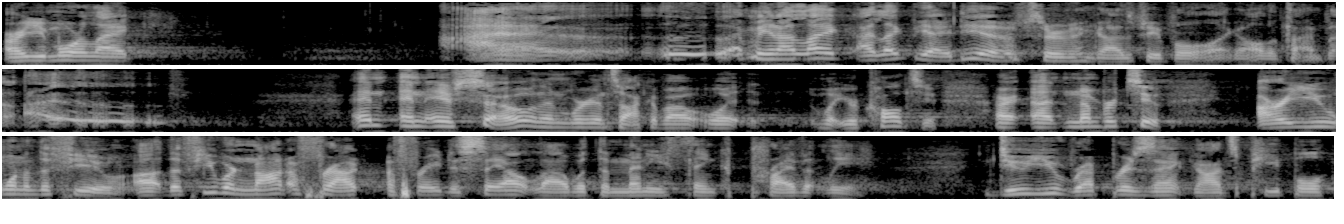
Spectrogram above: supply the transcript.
are you more like I? I mean, I like I like the idea of serving God's people like all the time, but I, and and if so, then we're going to talk about what what you're called to. All right, uh, number two, are you one of the few? Uh, the few are not afraid, afraid to say out loud what the many think privately. Do you represent God's people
